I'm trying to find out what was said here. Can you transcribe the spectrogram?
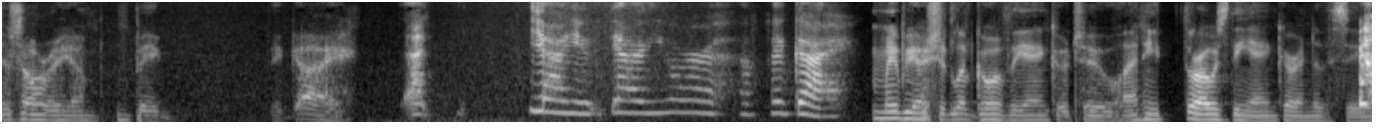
There's already a big, big guy. Uh, yeah, you. Yeah, you are a big guy. Maybe I should let go of the anchor too. and he throws the anchor into the sea.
